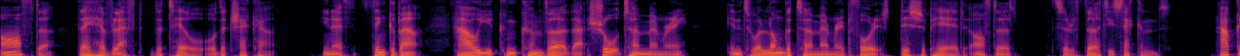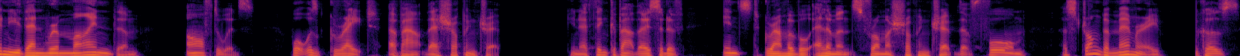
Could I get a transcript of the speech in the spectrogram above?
after they have left the till or the checkout? You know, think about how you can convert that short term memory into a longer term memory before it's disappeared after sort of 30 seconds. How can you then remind them afterwards what was great about their shopping trip? You know, think about those sort of Instagrammable elements from a shopping trip that form a stronger memory because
